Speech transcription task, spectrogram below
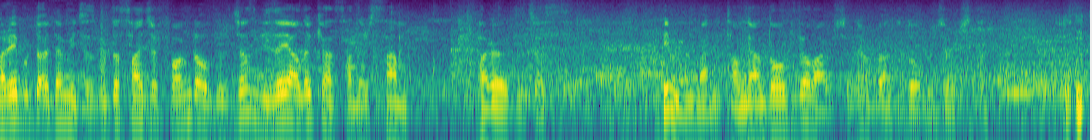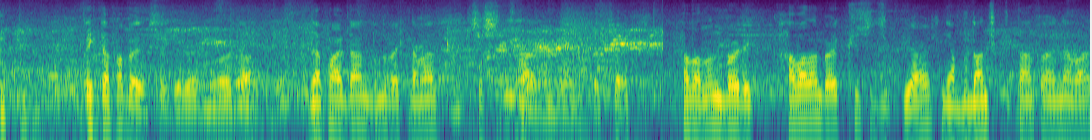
Parayı burada ödemeyeceğiz. Burada sadece form dolduracağız. Vizeyi alırken sanırsam para ödeyeceğiz. Bilmiyorum ben de tam. Yani dolduruyorlar bir şeyler ama ben de dolduracağım işte. İlk defa böyle bir şey görüyorum bu arada. Nepal'den bunu beklemezdim. Şaşırttılar beni doğrusu. Okey. Havalan böyle havalan böyle küçücük bir yer. Ya buradan çıktıktan sonra ne var?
